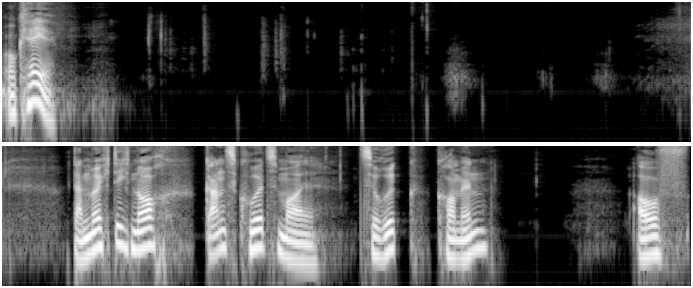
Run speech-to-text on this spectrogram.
Okay. Dann möchte ich noch ganz kurz mal zurückkommen auf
